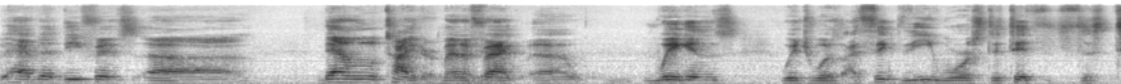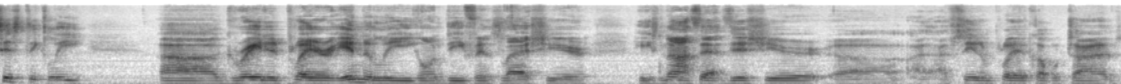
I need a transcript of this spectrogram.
to have that defense uh, down a little tighter. Matter of Yeah. fact, uh, Wiggins, which was I think the worst stati- statistically uh, graded player in the league on defense last year, he's not that this year. Uh, I, I've seen him play a couple times.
